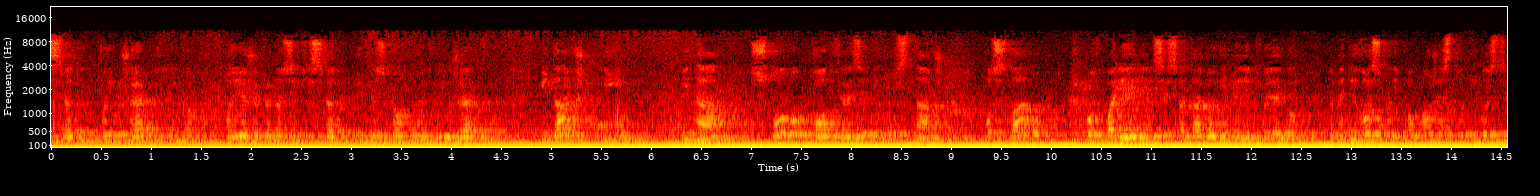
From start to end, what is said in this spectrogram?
святым Твоим жертвенником, поеже приносите святую и безкровную Твою жертву, и дашь им и нам слово во утверждении уст наших, во славу и похваление Всесвятого имени Твоего. Помяни, Господи, по множеству милости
